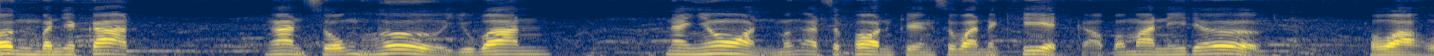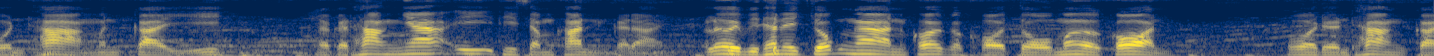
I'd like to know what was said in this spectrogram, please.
บิ่งบรรยากาศงานสงเฮออยู่บ้านนายยอนเมืองอัศพรเคียงสวรรณเขตก็เอาประมาณนี้เด้อเพราะว่าหนทางมันไกลแล้วก็ทางยะอีที่สำคัญก็ได้ เลยพี่ท่านได้จบงานค่อยกับคอโตเมื่อก่อนเพราะว่าเดินทางไกล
